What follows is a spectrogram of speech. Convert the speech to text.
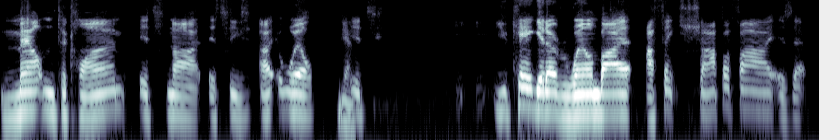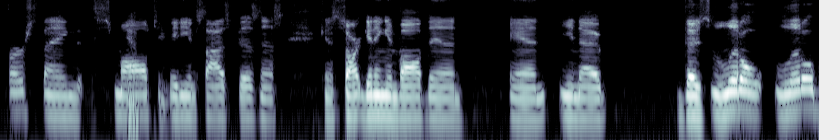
mountain to climb, it's not. It's these. I, well, yeah. it's you can't get overwhelmed by it. I think Shopify is that first thing that the small to medium sized business can start getting involved in, and you know, those little little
